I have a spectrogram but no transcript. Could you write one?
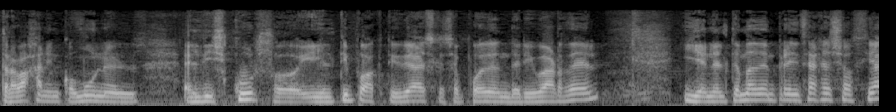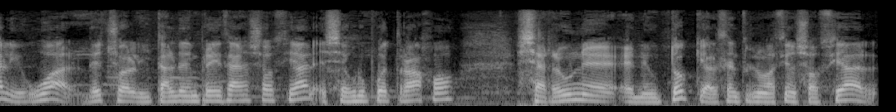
trabajan en común el, el discurso y el tipo de actividades que se pueden derivar de él. Y en el tema de emprendizaje social igual. De hecho, el ITAL de emprendizaje social, ese grupo de trabajo se reúne en Eutoquia, el Centro de Innovación Social,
